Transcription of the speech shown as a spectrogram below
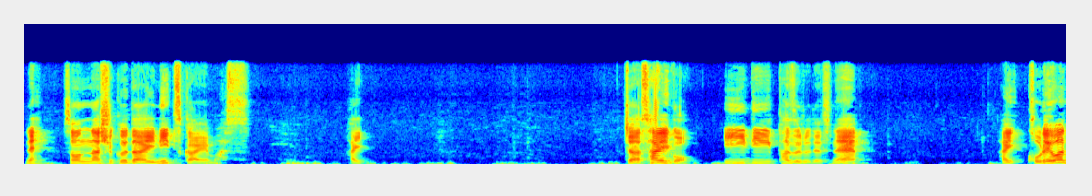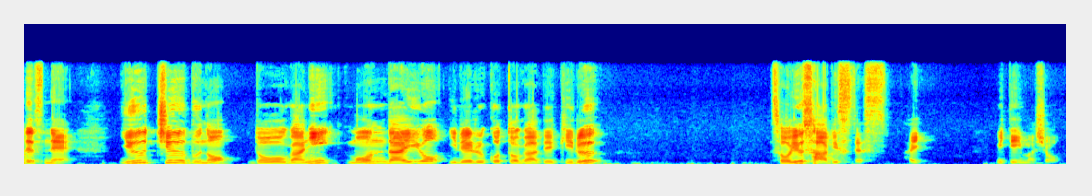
ね、そんな宿題に使えます。はい。じゃあ最後、ED パズルですね。はい。これはですね、YouTube の動画に問題を入れることができる、そういうサービスです。はい。見てみましょう。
